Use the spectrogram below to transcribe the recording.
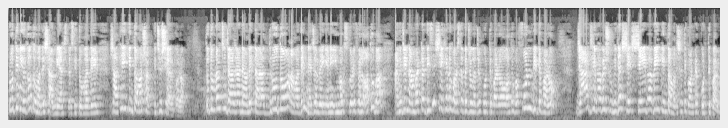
প্রতিনিয়ত তোমাদের সামনে আসতেছি, তোমাদের সাথেই কিন্তু আমার সবকিছু শেয়ার করা। তো তোমরা হচ্ছে যারা নেও নাই তারা দ্রুত আমাদের ন্যাচারাল বাই ইনবক্স করে ফেলো, অথবা আমি যে নাম্বারটা দিছি সেখানে হোয়াটসঅ্যাপে যোগাযোগ করতে পারো, অথবা ফোন দিতে পারো। যার যেভাবে সুবিধা, সে সেইভাবেই কিন্তু আমাদের সাথে কন্ট্যাক্ট করতে পারো।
